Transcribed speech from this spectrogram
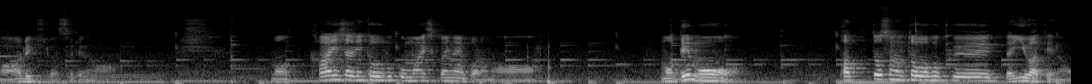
まあ、ある気がするな。まあ会社に東北お前しかいないからな。まあでもパッとその東北岩手の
